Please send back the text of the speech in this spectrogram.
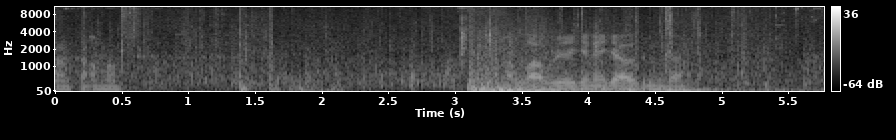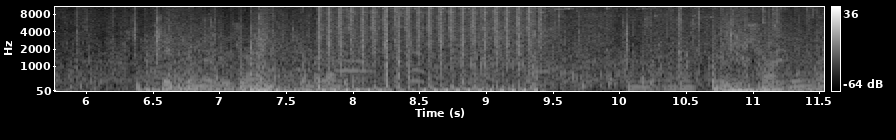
Kanka aman. Allah buraya gene geldim de. Tekrim öleceğim muhtemelen. Tamam, buradan kılıcı çalayım da.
